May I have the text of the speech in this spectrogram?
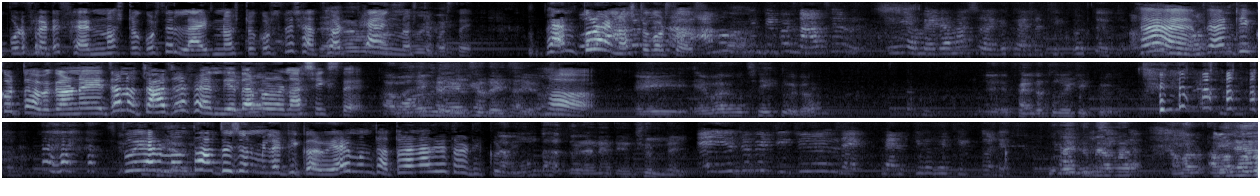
উপরে ফ্ল্যাটে ফ্যান নষ্ট করছে লাইট নষ্ট করছে সাথে আর ঠ্যাং নষ্ট করছে। ফ্যান তোরাই নষ্ট করছস? আমার কিন্তু এবার নাচের এই ম্যাডাম আসার আগে ফ্যানটা ঠিক করতে হবে। হ্যাঁ ফ্যান ঠিক করতে হবে কারণ এই জানো চার্জার ফ্যান দিয়ে তারপর ও না শিখছে। হ্যাঁ। এই এবার হচ্ছে কি ফ্যানটা তুমি ঠিক করো তুই আর মন্থা দুইজন মিলে ঠিক করবি। এই মন্থা তোরা না দিলে তোরা ঠিক করবি। মনটা হাত ধরে না টেনশন নাই। এই ইউটিউবে টিউটোরিয়াল দেখ ফ্যান কীভাবে ঠিক করে। তুমি আমার আমার আমার ছোট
